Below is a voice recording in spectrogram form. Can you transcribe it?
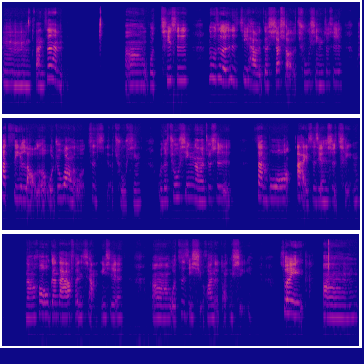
嗯，反正，嗯，我其实。录这个日记还有一个小小的初心，就是怕自己老了，我就忘了我自己的初心。我的初心呢，就是散播爱这件事情，然后跟大家分享一些嗯我自己喜欢的东西。所以嗯，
